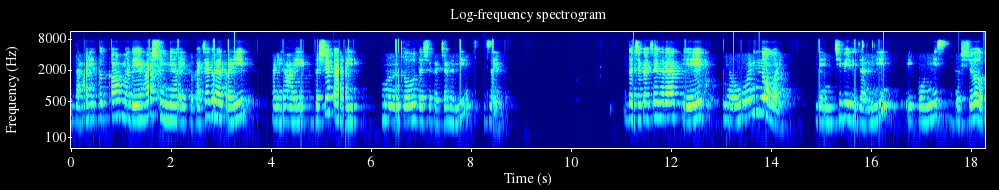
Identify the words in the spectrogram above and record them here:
दहा एककामध्ये हा शून्य एककाच्या घरात राहील. आणि हा एक दशक आहे म्हणून तो दशकाच्या घरी जाईल. दशकाच्या घरात एक नऊ आणि नऊ आहे यांची बेरीज झाली एकोणीस दशक.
